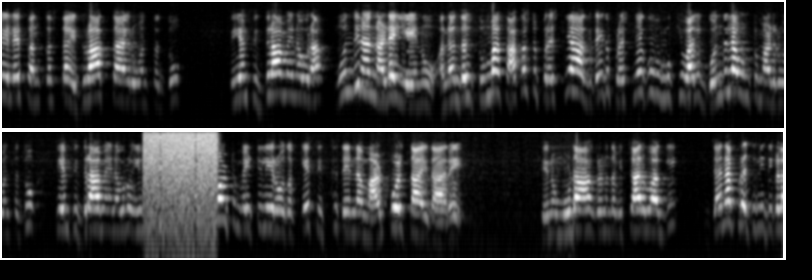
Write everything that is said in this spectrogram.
ಮೇಲೆ ಸಂಕಷ್ಟ ಎದುರಾಗ್ತಾ ಇರುವಂತದ್ದು ಸಿಎಂ ಸಿದ್ದರಾಮಯ್ಯನವರ ಮುಂದಿನ ನಡೆ ಏನು ಅನ್ನೋದು ತುಂಬಾ ಸಾಕಷ್ಟು ಪ್ರಶ್ನೆ ಆಗಿದೆ. ಇದು ಪ್ರಶ್ನೆಗೂ ಮುಖ್ಯವಾಗಿ ಗೊಂದಲ ಉಂಟು ಮಾಡಿರುವಂತದ್ದು ಸಿಎಂ ಸಿದ್ದರಾಮಯ್ಯನವರು. ಮೆಟ್ಟಿಲಿರೋದಕ್ಕೆ ಸಿದ್ಧತೆಯನ್ನ ಮಾಡ್ಕೊಳ್ತಾ ಇದ್ದಾರೆ. ಏನು ಮೂಡ ಹಗರಣದ ವಿಚಾರವಾಗಿ ಜನಪ್ರತಿನಿಧಿಗಳ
